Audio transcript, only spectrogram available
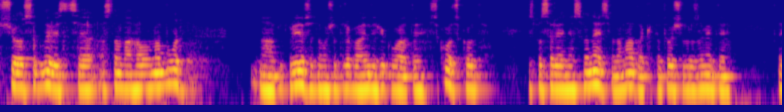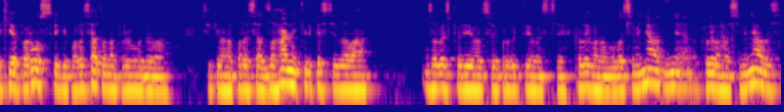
Що особливість, це основна головна боль на підприємстві, тому що треба ідентифікувати скот, скот безпосередньо свиней, свиноматок, для того, щоб розуміти, який опорос, скільки поросят вона приводила, скільки вона поросят в загальній кількості дала за весь період своєї продуктивності, коли вона була семеня... коли вона семенялась,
